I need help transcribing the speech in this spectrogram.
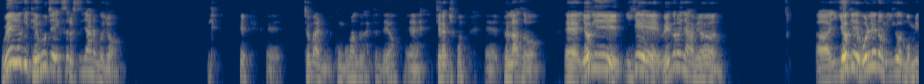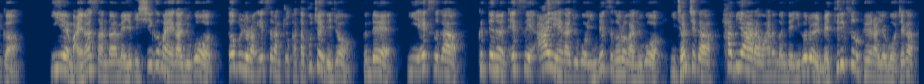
왜 여기 대문자 X를 쓰냐는 거죠. 예, 저만 궁금한 것 같은데요. 예, 제가 좀 예, 별나서 예, 여기 이게 왜 그러냐 하면 어, 이- 여기에 원래는 이거 뭡니까? 2에 마이너스 한 다음에 여기 시그마 해가지고 W랑 X랑 쭉 갖다 붙여야 되죠. 근데 이 X가 그때는 X에 I 해가지고 인덱스 걸어가지고 이 전체가 합이야라고 하는 건데 이거를 매트릭스로 표현하려고 제가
